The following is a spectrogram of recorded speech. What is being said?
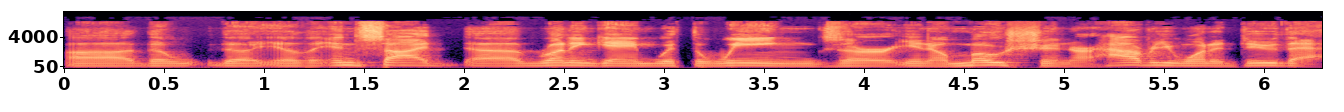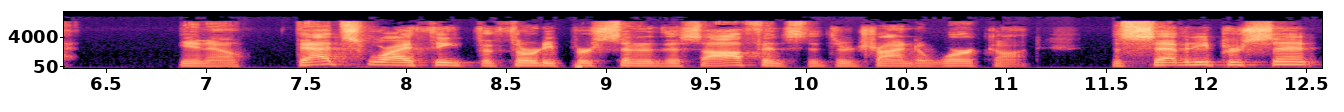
uh, the the you know the inside uh, running game with the wings or you know motion or however you want to do that? You know, that's where I think the 30% of this offense that they're trying to work on. The 70%,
